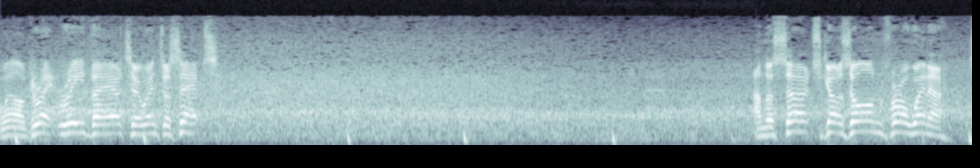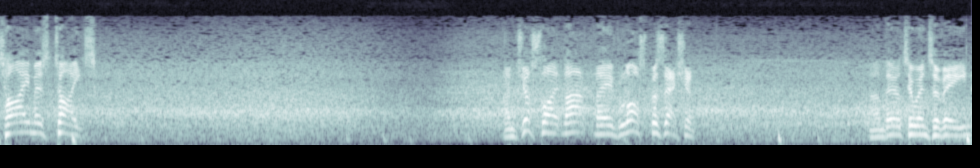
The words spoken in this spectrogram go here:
Well, great read there to intercept. And the search goes on for a winner. Time is tight. And just like that, they've lost possession. And there to intervene.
